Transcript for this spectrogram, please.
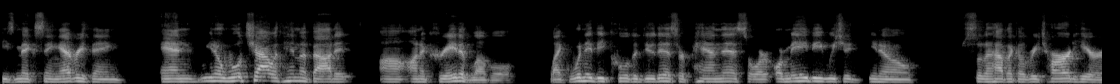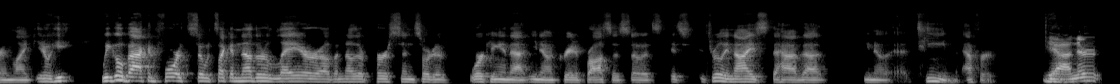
he's mixing everything. And you know we'll chat with him about it uh, on a creative level. Like wouldn't it be cool to do this or pan this? Or or maybe we should you know sort of have like a retard here and like you know he we go back and forth. So it's like another layer of another person sort of working in that you know creative process. So it's it's it's really nice to have that you know team effort Yeah, and there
